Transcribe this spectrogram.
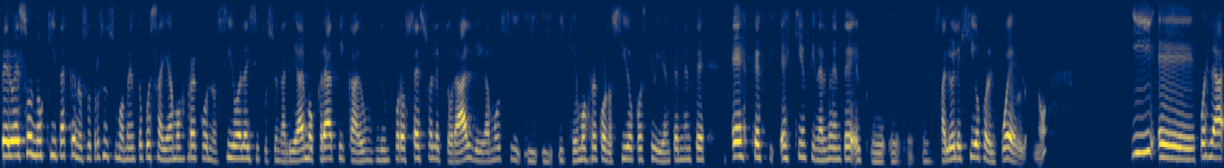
pero eso no quita que nosotros en su momento pues hayamos reconocido la institucionalidad democrática de un, proceso electoral, digamos, y, que hemos reconocido pues que evidentemente es, que, es quien finalmente eh, eh, salió elegido por el pueblo, ¿no? Y eh, pues la,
